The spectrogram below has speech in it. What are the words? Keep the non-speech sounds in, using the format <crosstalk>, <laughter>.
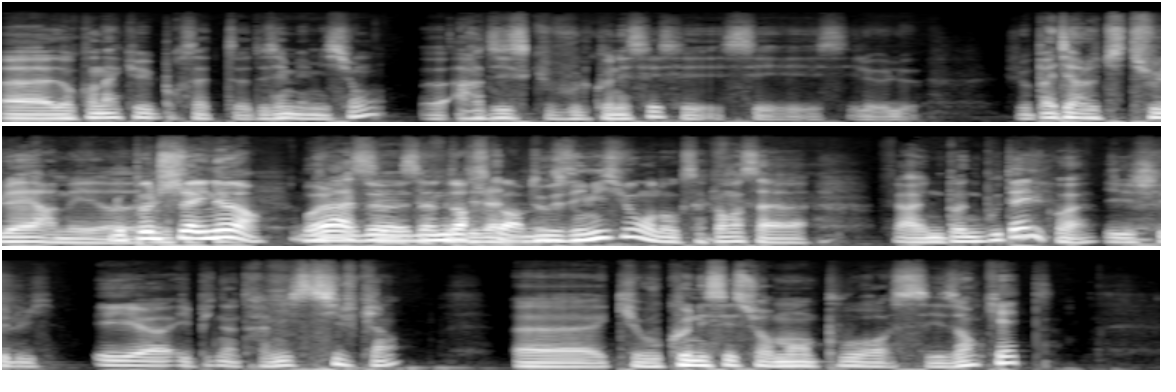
Euh, donc on accueille pour cette deuxième émission euh, Hardisk, vous le connaissez, c'est c'est- c'est le, le- je veux pas dire le titulaire, mais euh, Le punchliner Voilà, de- ça fait déjà d'Underscore. deux émissions, donc ça commence à faire une bonne bouteille, quoi. Il est chez lui. Et, euh, et puis notre ami Sylvain, euh, que vous connaissez sûrement pour ses enquêtes,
